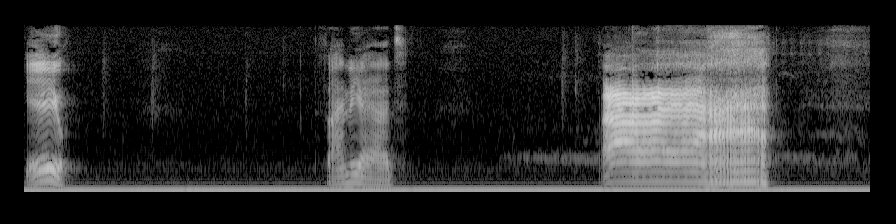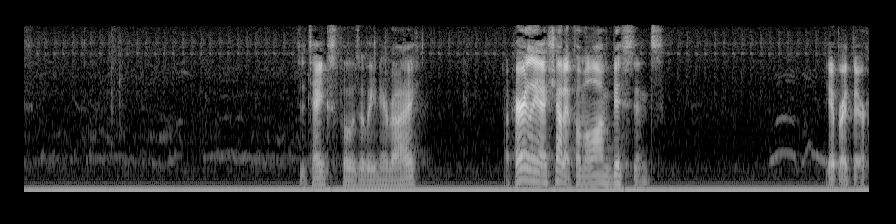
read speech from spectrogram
You. Find the ads. Ah! A tank supposedly nearby. Apparently I shot it from a long distance. Yep, right there.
